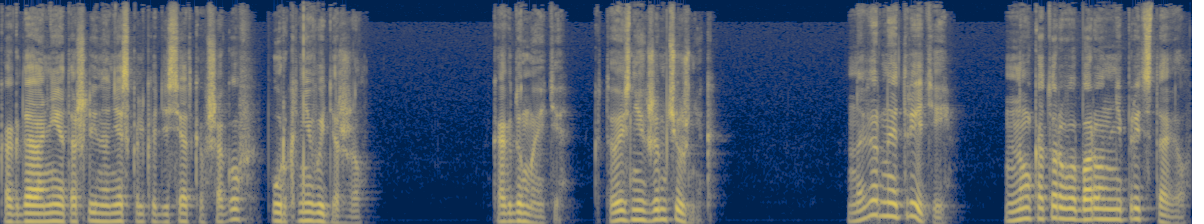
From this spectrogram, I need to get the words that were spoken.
Когда они отошли на несколько десятков шагов, Пурк не выдержал. «Как думаете, кто из них жемчужник? Наверное, третий, но которого барон не представил,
